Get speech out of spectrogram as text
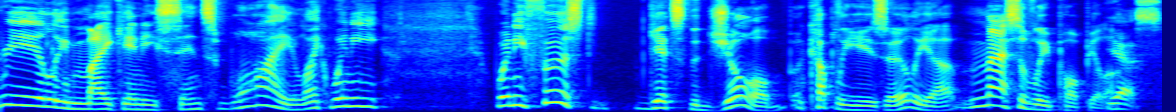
really make any sense. Why? Like when he when he first gets the job a couple of years earlier, massively popular. yes.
